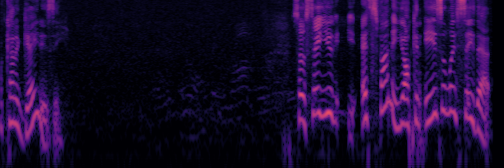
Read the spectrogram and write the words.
What kind of gate is he? So see you it's funny, y'all can easily see that.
